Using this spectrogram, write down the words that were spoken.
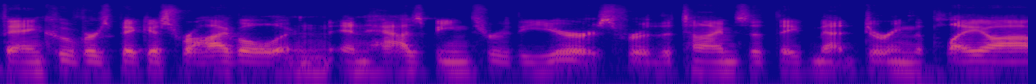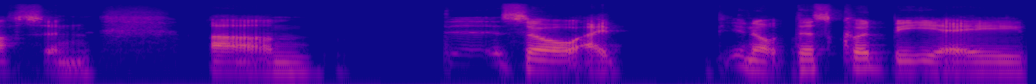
Vancouver's biggest rival and, and has been through the years for the times that they've met during the playoffs. And um, so I, you know, this could be a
